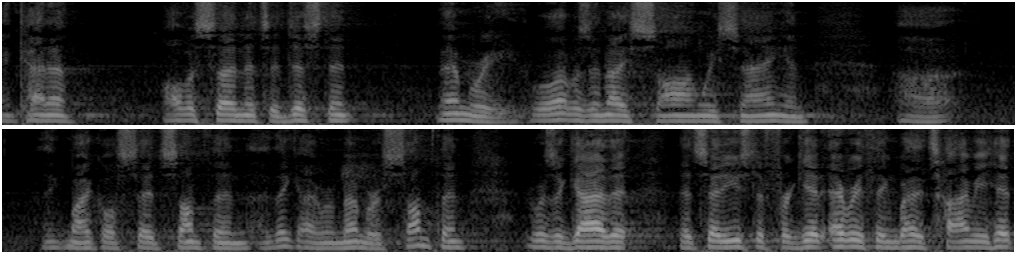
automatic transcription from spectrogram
and kind of all of a sudden it's a distant memory. Well, that was a nice song we sang, and uh, I think Michael said something. I think I remember something. There was a guy that, that said he used to forget everything by the time he hit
